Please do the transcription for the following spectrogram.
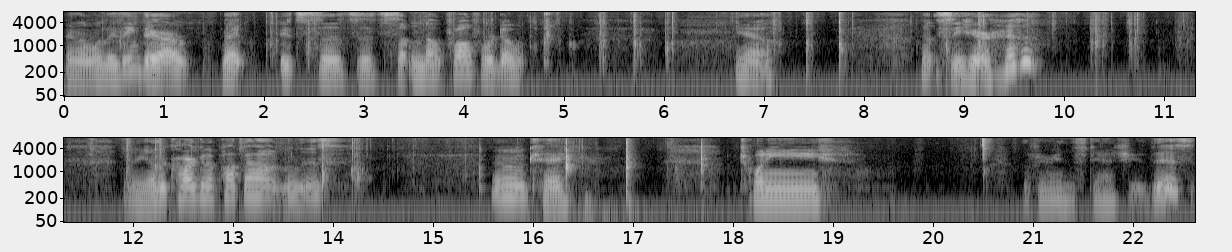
and what they think they are, but it's, it's it's something don't fall for. Don't. Yeah. Let's see here. Any other card gonna pop out in this? Okay. 20. The fairy and the statue. This,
